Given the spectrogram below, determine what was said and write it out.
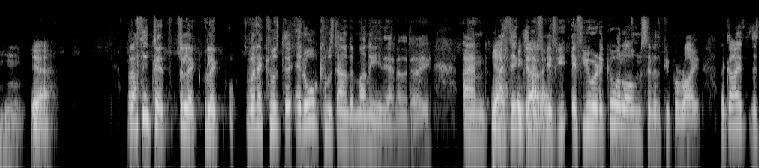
Mhm. yeah. But I think that like like when it comes to, it all comes down to money at the end of the day. And Yeah, I think exactly. that if, if you if you were to go along say to the people, right, the guy the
